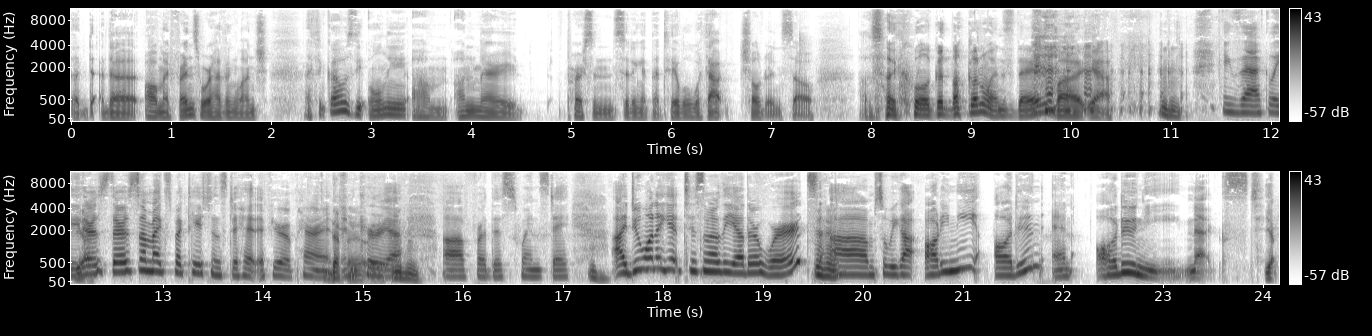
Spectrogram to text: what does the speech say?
uh, d- the all my friends who were having lunch, I think I was the only um, unmarried person sitting at that table without children. So I was like, well, good luck on Wednesday. But yeah, exactly. Yeah. There's there's some expectations to hit if you're a parent Definitely. in Korea Mhm. uh, for this Wednesday. I do want to get to some of the other words. Mm-hmm. Um, so we got 어린이, 어른, and 어른이 next. yep.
